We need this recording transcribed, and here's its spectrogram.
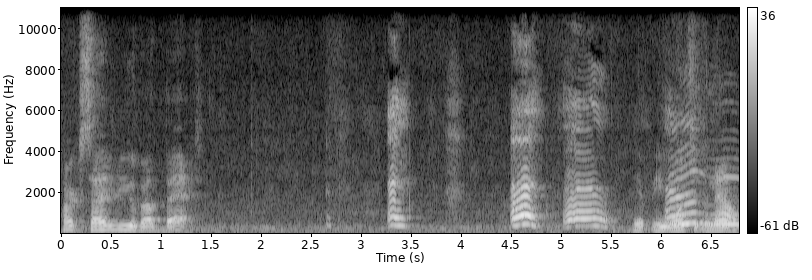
How excited are you about that? Yep, he wants it now.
